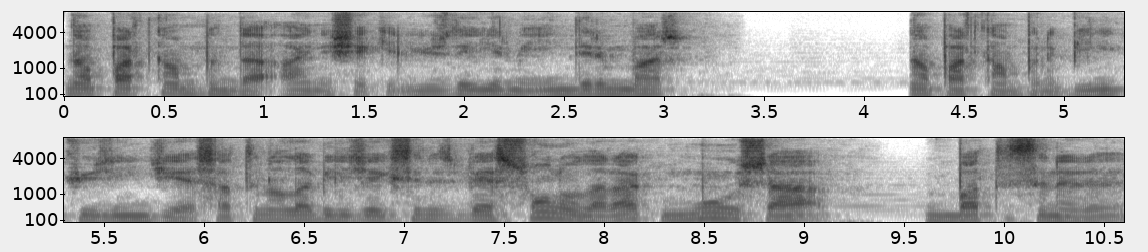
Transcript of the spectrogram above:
Napart kampında aynı şekil %20 indirim var. Napart kampını 1200 inciye satın alabileceksiniz ve son olarak Musa Batı sınırı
